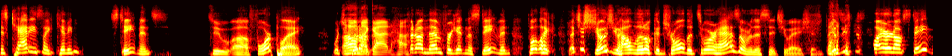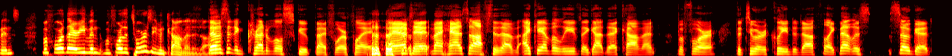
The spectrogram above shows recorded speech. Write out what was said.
his caddy's like giving statements to uh foreplay which oh my on- god, how, good on them for getting the statement, but like that just shows you how little control the tour has over this situation. Because he's just firing off statements before they're even before the tour's even commented on. that was an incredible scoop by Foreplay. I have to my hats off to them. I can't believe they got that comment before the tour cleaned it up. Like that was so good.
